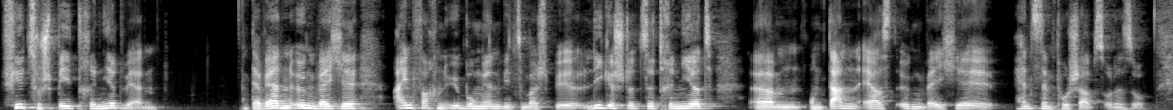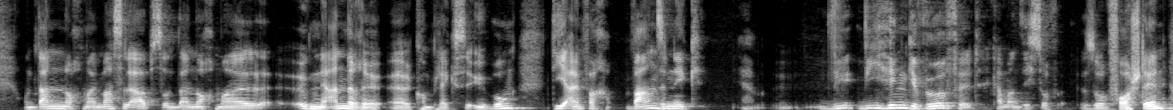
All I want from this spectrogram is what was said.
viel zu spät trainiert werden. Da werden irgendwelche einfachen Übungen wie zum Beispiel Liegestütze trainiert ähm, und dann erst irgendwelche Handstand Push-ups oder so. Und dann nochmal Muscle-Ups und dann nochmal irgendeine andere äh, komplexe Übung, die einfach wahnsinnig ja, wie, wie hingewürfelt, kann man sich so, so vorstellen.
